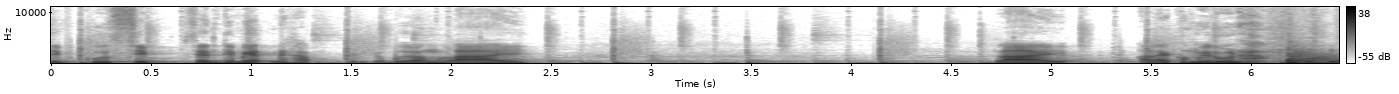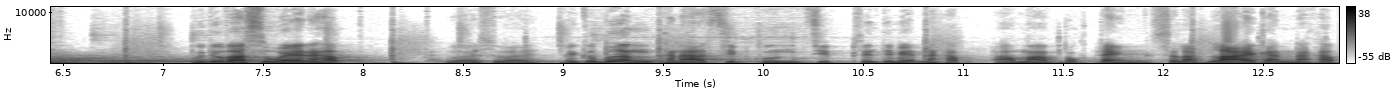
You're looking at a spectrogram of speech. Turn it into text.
10คูณ10เซนติเมตรนะครับ เป็นกระเบื้องลาย ลายอะไรก็ไม่รู้นะครับพูดได้ว่าสวยนะครับ สวยสวยเป็นกระเบื้องขนาด 10คูณ10เซนติเมตรนะครับ เอามาตกแต่งสลับลายกันนะครับ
